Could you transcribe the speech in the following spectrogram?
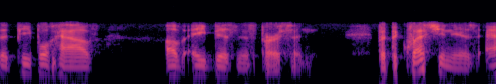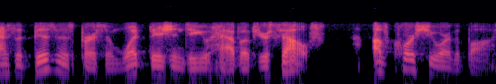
that people have of a business person. But the question is, as a business person, what vision do you have of yourself? Of course, you are the boss.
